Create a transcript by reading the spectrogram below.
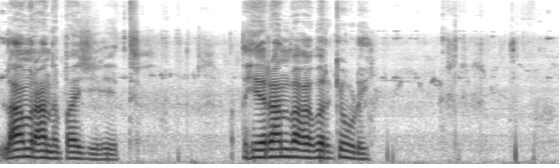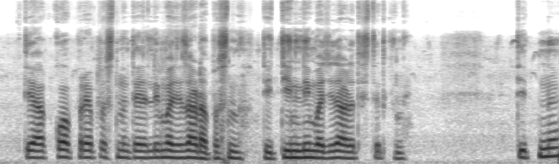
लांब रानं पाहिजेत आता हे रान बघा बरं केवढं त्या कोपऱ्यापासून त्या लिंबाच्या झाडापासून ती तीन लिंबाची झाडं दिसतात का नाही तिथनं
